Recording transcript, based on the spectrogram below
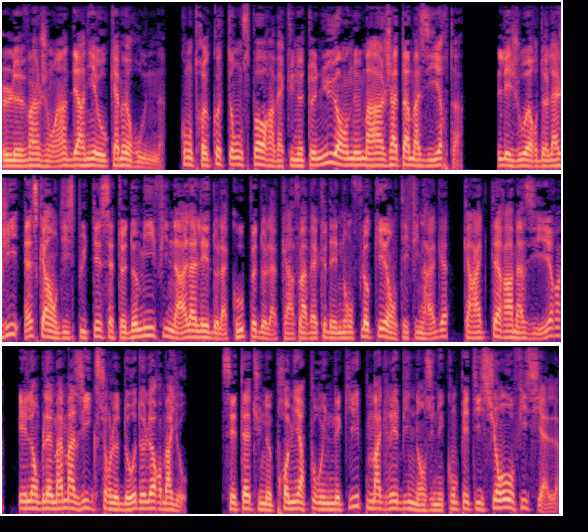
le 20 juin dernier au Cameroun, contre Coton Sport avec une tenue en hommage à Tamazirt. Les joueurs de la JSK ont disputé cette demi-finale allée de la Coupe de la CAF avec des noms floqués anti-finag, caractère Amazir, et l'emblème Amazig sur le dos de leur maillot. C'était une première pour une équipe maghrébine dans une compétition officielle,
